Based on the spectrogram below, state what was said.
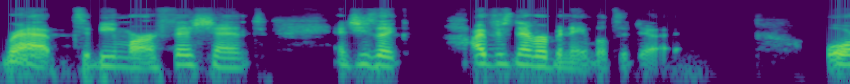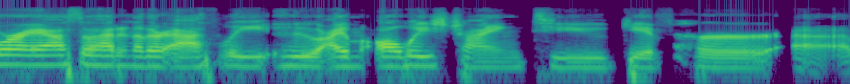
rep to be more efficient. And she's like, I've just never been able to do it. Or I also had another athlete who I'm always trying to give her uh,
